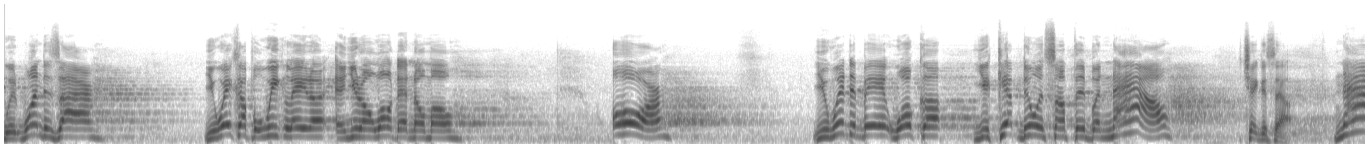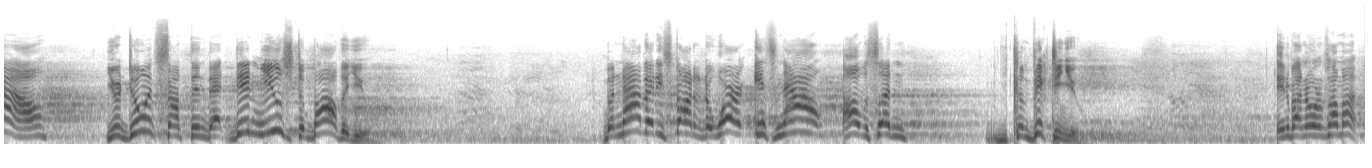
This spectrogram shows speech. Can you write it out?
with one desire, you wake up a week later and you don't want that no more. Or you went to bed, woke up, you kept doing something, but now, check this out. Now you're doing something that didn't used to bother you. But now that he started to work, it's now all of a sudden convicting you. Anybody know what I'm talking about?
